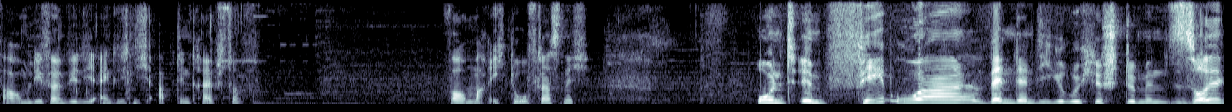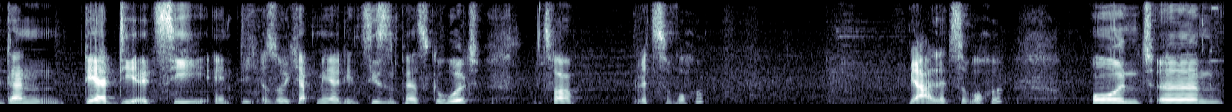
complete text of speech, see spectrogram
Warum liefern wir die eigentlich nicht ab, den Treibstoff? Warum mache ich doof das nicht? Und im Februar, wenn denn die Gerüchte stimmen, soll dann der DLC endlich, also ich habe mir ja den Season Pass geholt, und zwar letzte Woche. Ja, letzte Woche. Und ähm,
